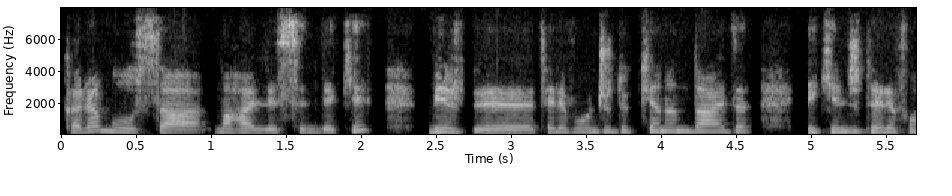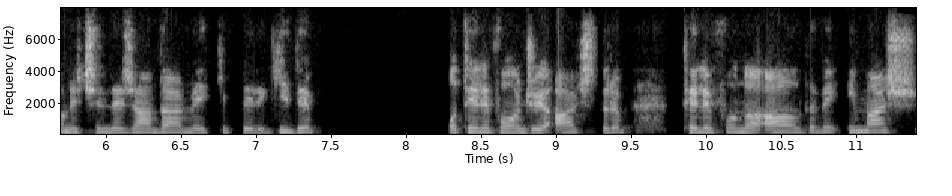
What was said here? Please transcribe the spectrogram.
Kara Musa mahallesindeki bir e, telefoncu dükkanındaydı. İkinci telefon içinde jandarma ekipleri gidip o telefoncuyu açtırıp telefonu aldı ve imaj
